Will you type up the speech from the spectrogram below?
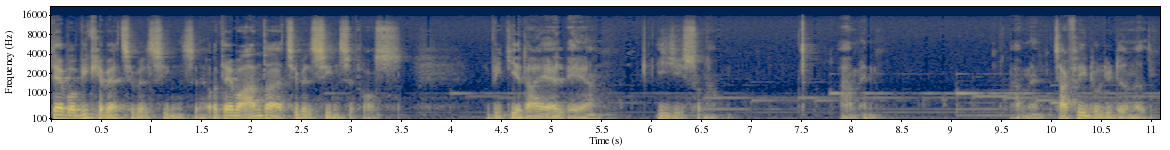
der hvor vi kan være til velsignelse, og der hvor andre er til velsignelse for os. Vi giver dig al ære i Jesu navn. Amen. Amen. Tak fordi du lyttede med.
